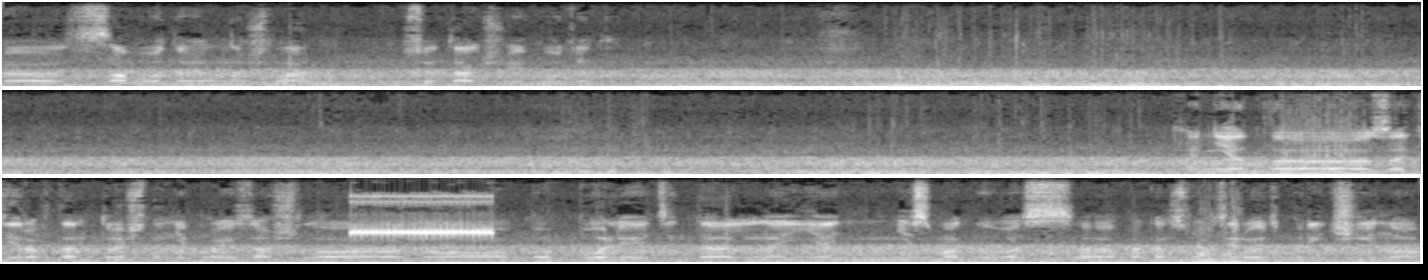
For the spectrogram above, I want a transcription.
э, с завода нашла, все так же и будет. Нет, э, задиров там точно не произошло, но более детально я не смогу вас э, проконсультировать причину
